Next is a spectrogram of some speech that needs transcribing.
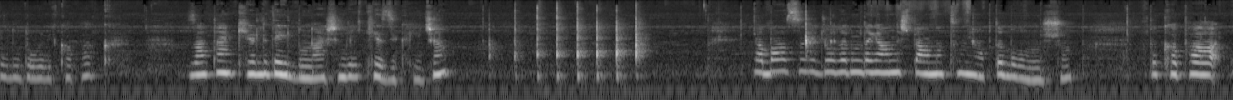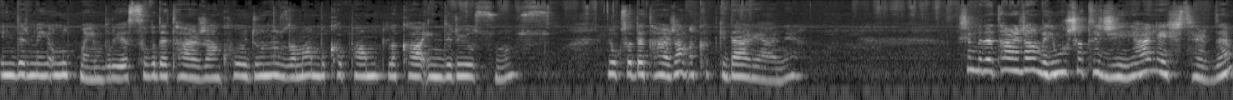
dolu dolu bir kapak. Zaten kirli değil bunlar. Şimdi ilk kez yıkayacağım. Ya bazı videolarımda yanlış bir anlatım yaptı bulunmuşum. Bu kapağı indirmeyi unutmayın. Buraya sıvı deterjan koyduğunuz zaman bu kapağı mutlaka indiriyorsunuz. Yoksa deterjan akıp gider yani. Şimdi deterjan ve yumuşatıcıyı yerleştirdim.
